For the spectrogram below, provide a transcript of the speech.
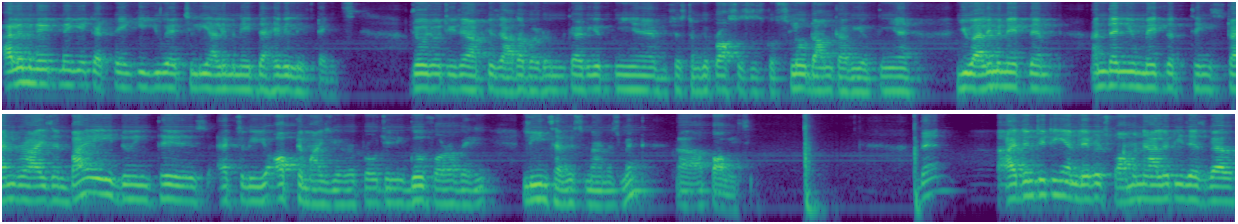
eliminate में ये करते हैं कि you actually eliminate the heavy liftings जो जो चीज़ें आपकी ज़्यादा बर्डन कर रही होती हैं सिस्टम के प्रोसेस को स्लो डाउन कर रही होती हैं यू एलिमिनेट देम and then you make the things standardized and by doing this actually you optimize your approach and you go for a very lean service management uh, policy then uh, identity and leverage commonalities as well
